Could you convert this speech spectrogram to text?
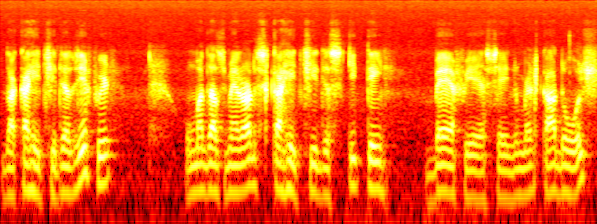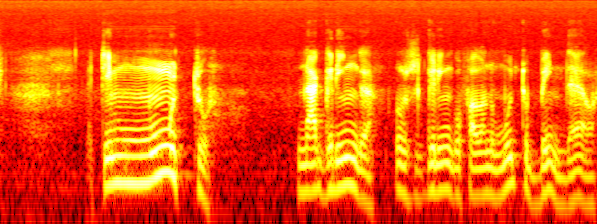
da carretilha Zephyr, uma das melhores carretilhas que tem BFS aí no mercado hoje. Tem muito na gringa, os gringos falando muito bem dela.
